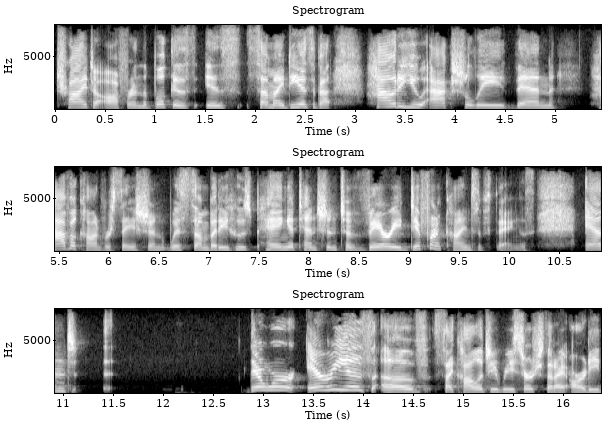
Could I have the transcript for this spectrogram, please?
try to offer in the book is is some ideas about how do you actually then have a conversation with somebody who's paying attention to very different kinds of things. And there were areas of psychology research that I already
